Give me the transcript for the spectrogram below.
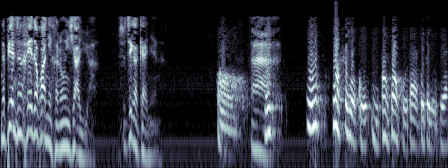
那变成黑的话，你很容易下雨啊，是这个概念的。哦，哎，嗯，嗯，那师傅古，你看像古代不是有些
